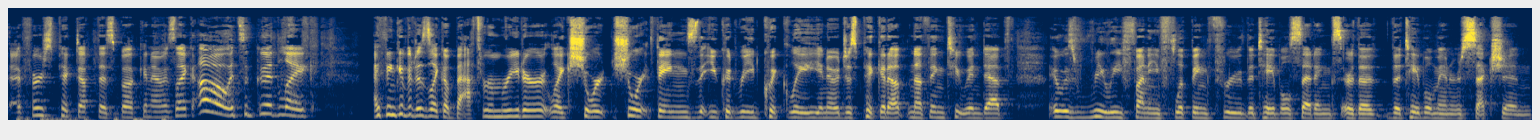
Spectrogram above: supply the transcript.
I first picked up this book and I was like, "Oh, it's a good like I think of it as like a bathroom reader, like short, short things that you could read quickly, you know, just pick it up, nothing too in depth. It was really funny flipping through the table settings or the, the table manners section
